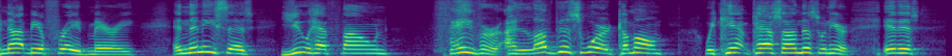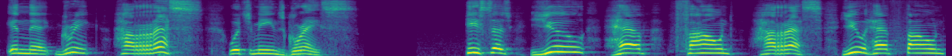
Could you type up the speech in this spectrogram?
not be afraid, Mary. And then he says, You have found favor. I love this word. Come on. We can't pass on this one here. It is in the Greek, charis, which means grace. He says, You have found charis. You have found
